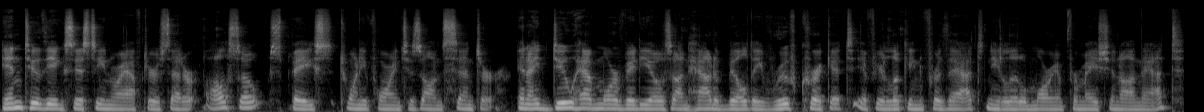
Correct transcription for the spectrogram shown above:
into the existing rafters that are also spaced 24 inches on center. And I do have more videos on how to build a roof cricket if you're looking for that, need a little more information on that.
